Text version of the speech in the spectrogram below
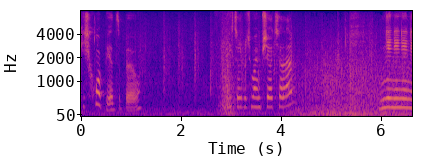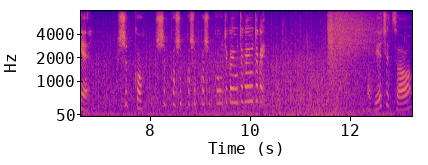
Jakiś chłopiec był. Nie chcesz być moim przyjacielem? Nie, nie, nie, nie. Szybko, szybko, szybko, szybko, szybko, uciekaj, uciekaj, uciekaj. No wiecie co?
